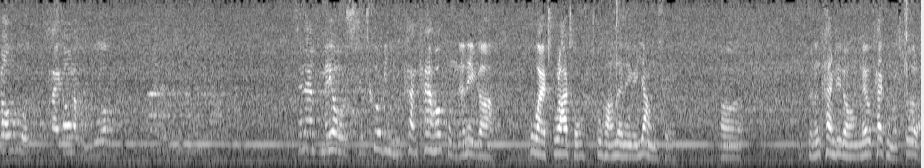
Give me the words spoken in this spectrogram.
高度抬高了很多。现在没有实车给你们看开好孔的那个户外出拉厨厨房的那个样式，呃，只能看这种没有开孔的车了。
